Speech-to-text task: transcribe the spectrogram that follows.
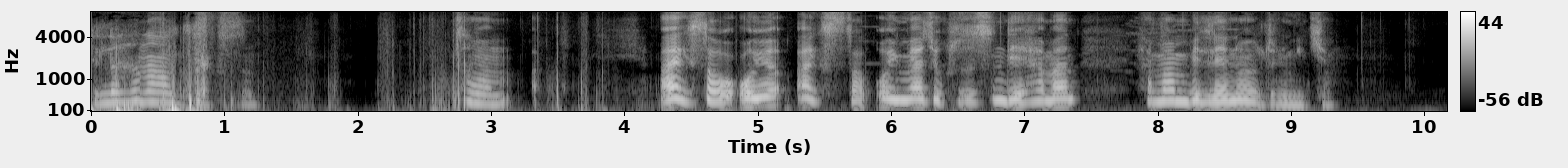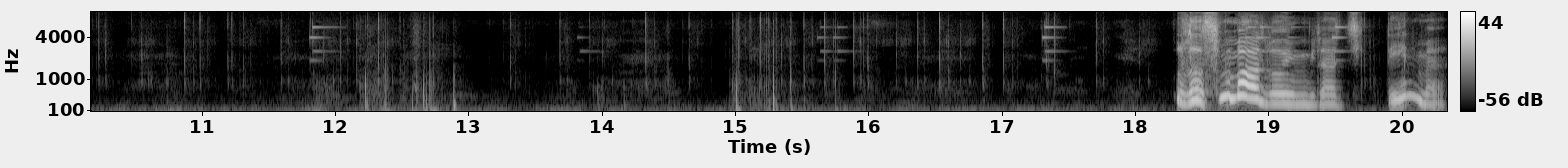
Silahını alacaksın. Tamam. Arkadaşlar oyun arkadaşlar oyun birazcık uzasın diye hemen hemen birilerini öldürmeyeceğim. Uzasın bari oyun birazcık değil mi?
